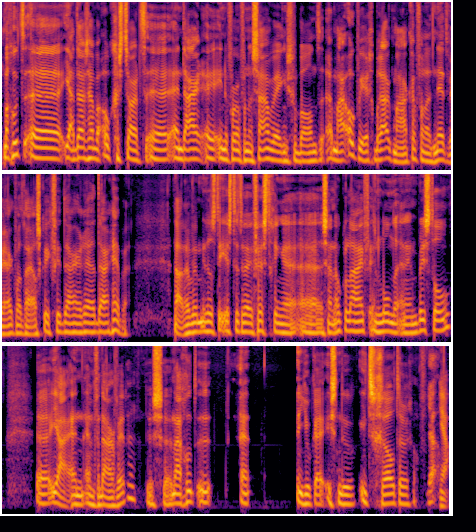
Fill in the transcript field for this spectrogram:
Maar goed, uh, ja, daar zijn we ook gestart. Uh, en daar uh, in de vorm van een samenwerkingsverband. maar ook weer gebruik maken van het netwerk wat wij als QuickFit daar, daar hebben. Nou, dan hebben we inmiddels de eerste twee vestigingen zijn ook live in Londen en in Bristol. Uh, ja, en, en vandaar verder. Dus, uh, nou goed, UK is natuurlijk iets groter ja.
